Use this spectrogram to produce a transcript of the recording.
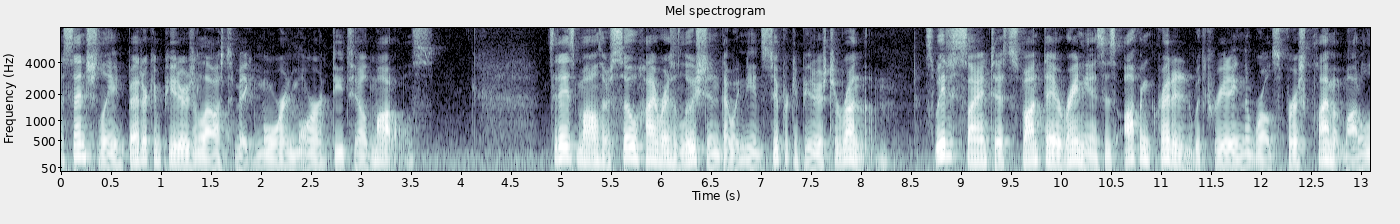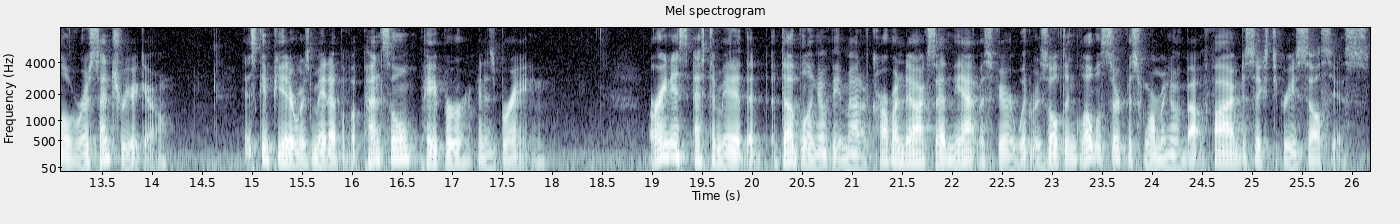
Essentially, better computers allow us to make more and more detailed models. Today's models are so high resolution that we need supercomputers to run them. Swedish scientist Svante Arrhenius is often credited with creating the world's first climate model over a century ago. His computer was made up of a pencil, paper, and his brain. Arrhenius estimated that a doubling of the amount of carbon dioxide in the atmosphere would result in global surface warming of about 5 to 6 degrees Celsius.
